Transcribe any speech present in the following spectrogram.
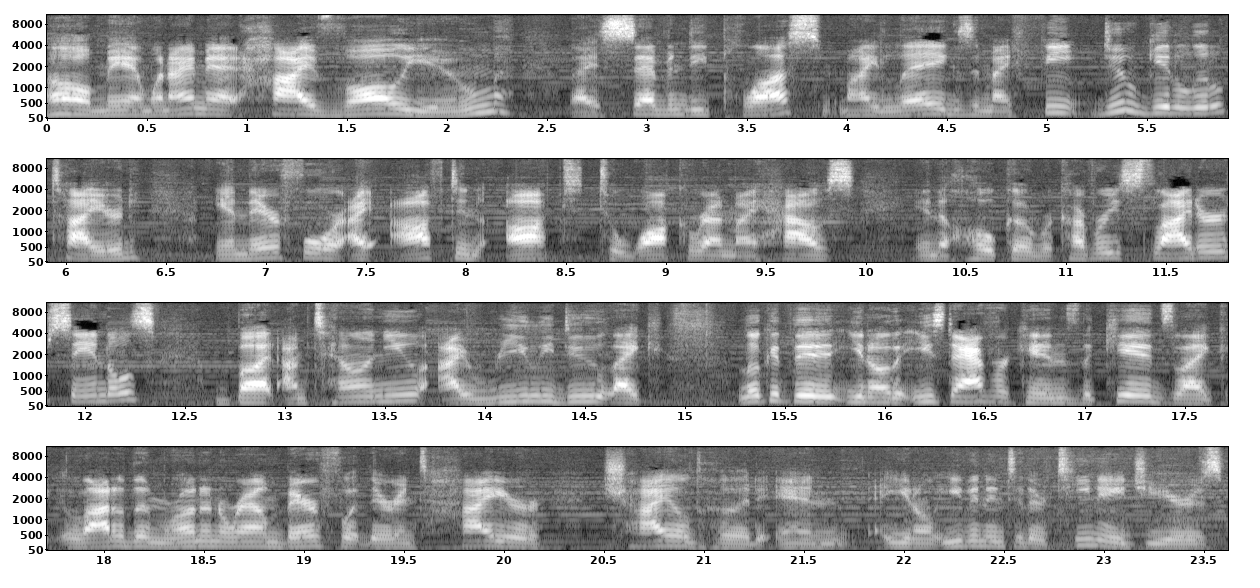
oh man, when I'm at high volume, like 70 plus, my legs and my feet do get a little tired. And therefore, I often opt to walk around my house in the Hoka recovery slider sandals. But I'm telling you, I really do like, look at the, you know, the East Africans, the kids, like a lot of them running around barefoot their entire childhood and, you know, even into their teenage years.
